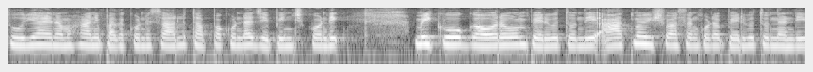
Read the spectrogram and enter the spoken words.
సూర్యాయ నమః అని పదకొండు సార్లు తప్పకుండా జపించుకోండి. మీకు గౌరవం పెరుగుతుంది ఆత్మవిశ్వాసం కూడా పెరుగుతుందండి.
